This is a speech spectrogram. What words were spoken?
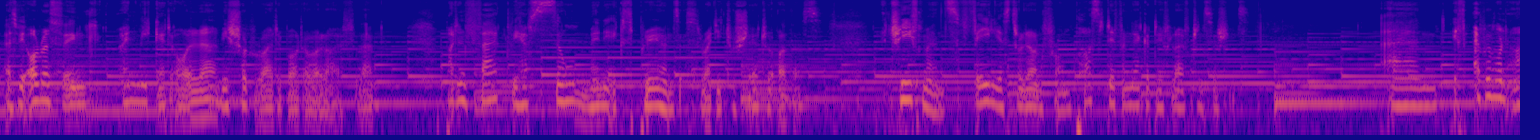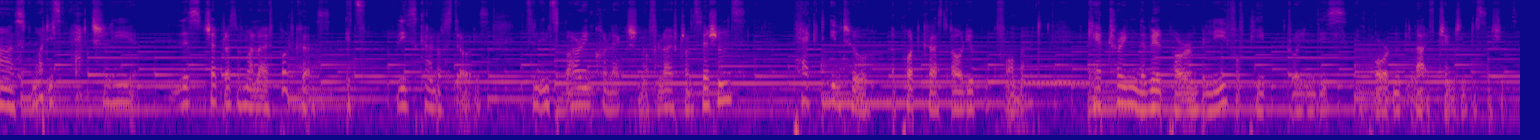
as we always think when we get older we should write about our life then. But in fact, we have so many experiences ready to share to others achievements, failures to learn from, positive and negative life transitions. And if everyone asks, what is actually this Chapters of My Life podcast? It's these kind of stories. It's an inspiring collection of life transitions packed into a podcast audiobook format, capturing the willpower and belief of people during these important life changing decisions.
